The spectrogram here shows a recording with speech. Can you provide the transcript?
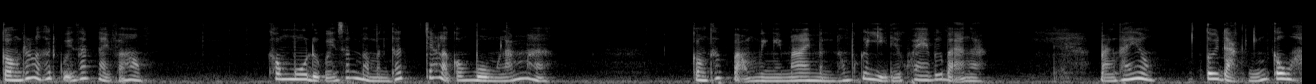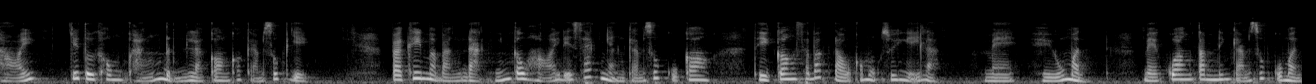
con rất là thích quyển sách này phải không? Không mua được quyển sách mà mình thích chắc là con buồn lắm hả con thất vọng vì ngày mai mình không có gì để khoe với bạn à. Bạn thấy không? Tôi đặt những câu hỏi chứ tôi không khẳng định là con có cảm xúc gì. Và khi mà bạn đặt những câu hỏi để xác nhận cảm xúc của con thì con sẽ bắt đầu có một suy nghĩ là mẹ hiểu mình mẹ quan tâm đến cảm xúc của mình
